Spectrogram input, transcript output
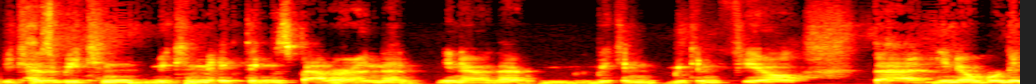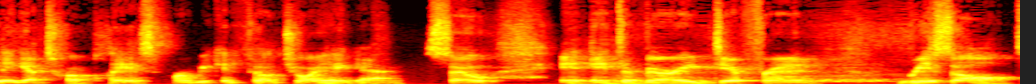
because we can we can make things better and that you know that we can we can feel that you know we're going to get to a place where we can feel joy again so it, it's a very different result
